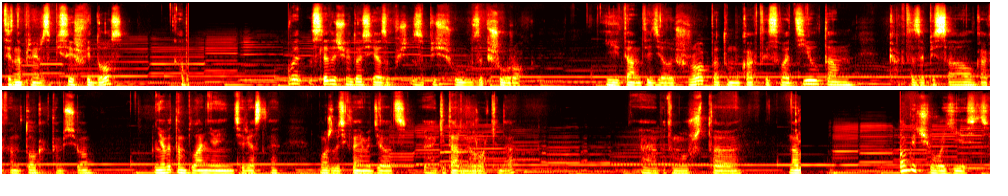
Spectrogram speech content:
ты, например, записываешь видос, а в следующем видосе я запущу- запишу, запишу урок. И там ты делаешь урок, потому как ты сводил там, как ты записал, как там то, как там все. Мне в этом плане интересно, может быть, когда-нибудь делать э, гитарные уроки, да? Э, потому что много чего есть,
